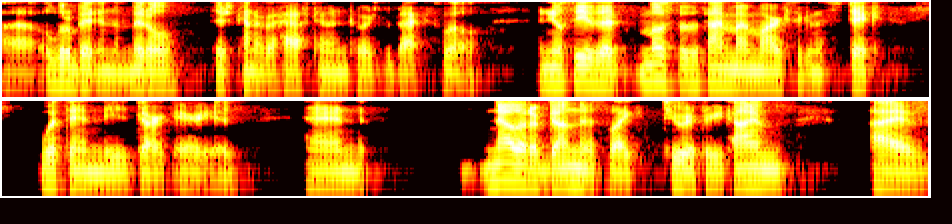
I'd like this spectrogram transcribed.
uh, a little bit in the middle. There's kind of a half tone towards the back as well. And you'll see that most of the time my marks are going to stick within these dark areas. And now that I've done this like two or three times, I've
